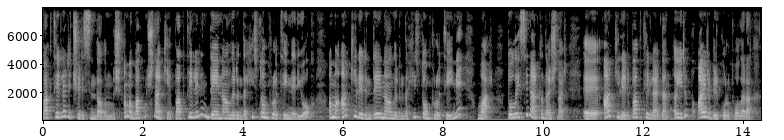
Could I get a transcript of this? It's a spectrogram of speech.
bakteriler içerisinde alınmış ama bakmışlar ki bakterilerin DNA'larında histon proteinleri yok ama arkelerin DNA'larında histon proteini var. Dolayısıyla arkadaşlar e, arkeleri bakterilerden ayırıp ayrı bir grup olarak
